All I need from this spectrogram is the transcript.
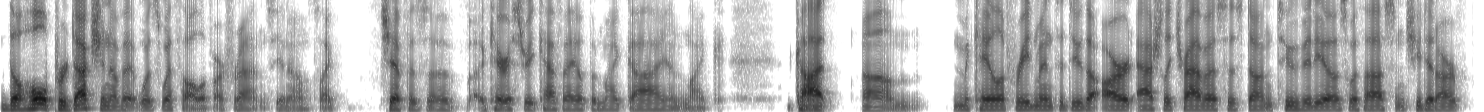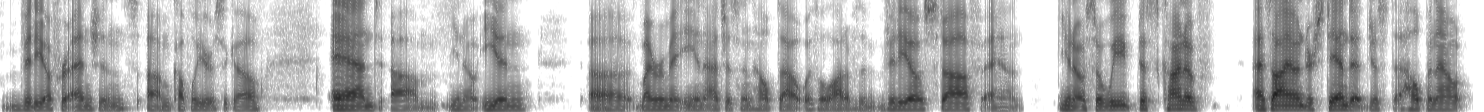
the whole production of it was with all of our friends you know it's like chip is a, a Cary street cafe open mic guy and like got um Michaela Friedman to do the art. Ashley Travis has done two videos with us, and she did our video for Engines um, a couple years ago. And um, you know, Ian, uh, my roommate Ian Atchison helped out with a lot of the video stuff, and you know, so we just kind of, as I understand it, just helping out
